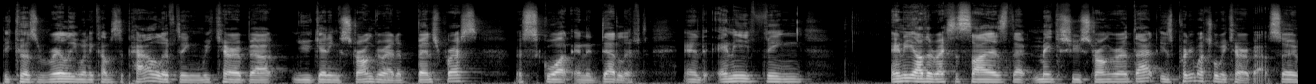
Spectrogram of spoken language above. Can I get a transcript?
because really when it comes to powerlifting, we care about you getting stronger at a bench press, a squat and a deadlift. And anything any other exercise that makes you stronger at that is pretty much all we care about. So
